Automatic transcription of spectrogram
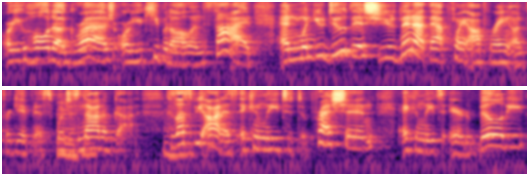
or you hold a grudge or you keep it all inside. And when you do this, you're then at that point operating unforgiveness, which is mm-hmm. not of God. Because let's be honest, it can lead to depression, it can lead to irritability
